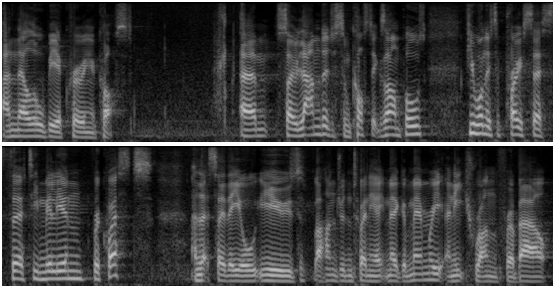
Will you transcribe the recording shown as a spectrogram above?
And they'll all be accruing a cost. Um, so Lambda, just some cost examples. If you wanted to process 30 million requests, and let's say they all use 128 meg of memory and each run for about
